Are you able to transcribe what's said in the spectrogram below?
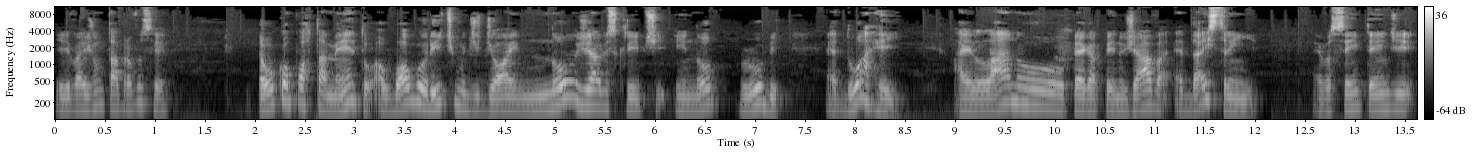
ele vai juntar para você. Então o comportamento, o algoritmo de join no JavaScript e no Ruby é do array. Aí lá no PHP no Java é da string. Aí você entende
